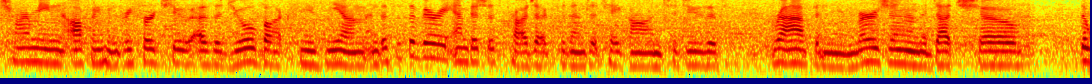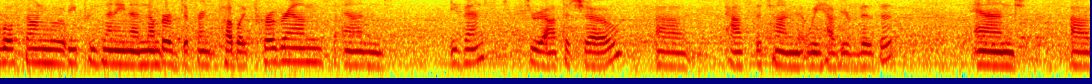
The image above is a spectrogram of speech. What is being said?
charming, often referred to as a jewel box museum, and this is a very ambitious project for them to take on to do this wrap and the immersion and the Dutch show. The Wolfsonian will be presenting a number of different public programs and events throughout the show uh, past the time that we have your visit. And uh,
